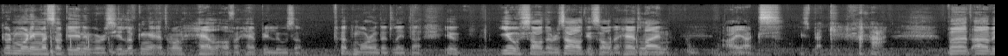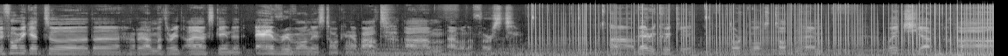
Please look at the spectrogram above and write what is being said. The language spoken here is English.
Good morning, my soccer universe. You're looking at one hell of a happy loser, but more on that later. You, you saw the result, you saw the headline. Ajax is back. but uh, before we get to the Real Madrid Ajax game that everyone is talking about, um, I want to first, uh, very quickly, Dortmund Tottenham, which, yeah, uh,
